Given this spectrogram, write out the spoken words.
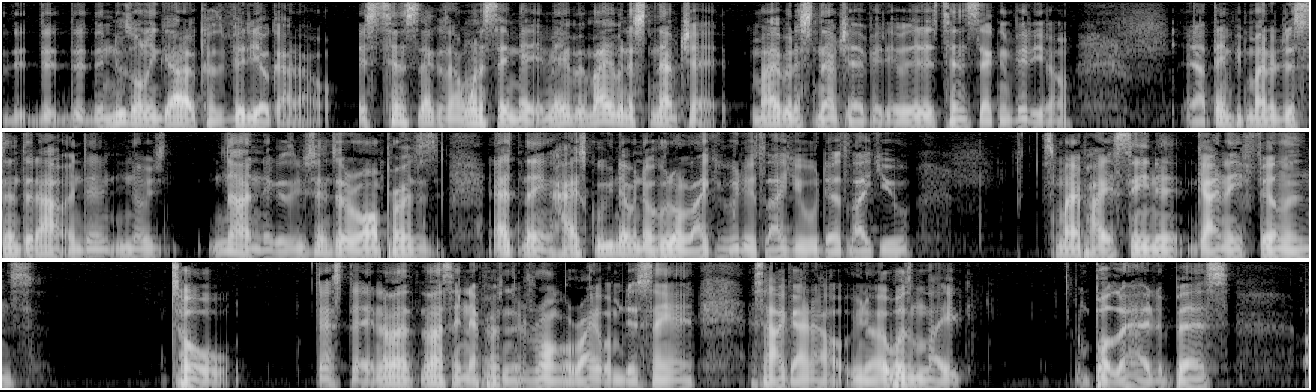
the, the, the news only got out because video got out. It's 10 seconds. I want to say maybe, maybe it might have been a Snapchat. It might have been a Snapchat video. It is 10 second video. And I think people might have just sent it out. And then, you know, nah, niggas, you sent it to the wrong person. That's the thing. High school, you never know who don't like you, who dislike you, who does like you. Somebody probably seen it, got any feelings, told. That's that. And I'm not, I'm not saying that person is wrong or right, but I'm just saying that's how I got out. You know, it wasn't like Butler had the best uh,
